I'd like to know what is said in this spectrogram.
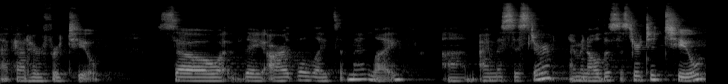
I've had her for two. So they are the lights of my life. Um, I'm a sister, I'm an older sister to two.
